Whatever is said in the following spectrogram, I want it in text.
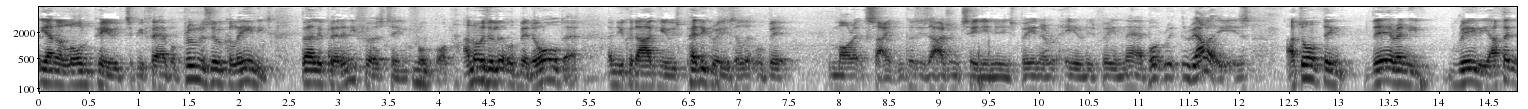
he had a loan period, to be fair, but Bruno Zuculini's barely played any first team football. I know he's a little bit older, and you could argue his pedigree is a little bit more exciting because he's Argentinian and he's been here and he's been there. But re- the reality is, I don't think they're any really. I think.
